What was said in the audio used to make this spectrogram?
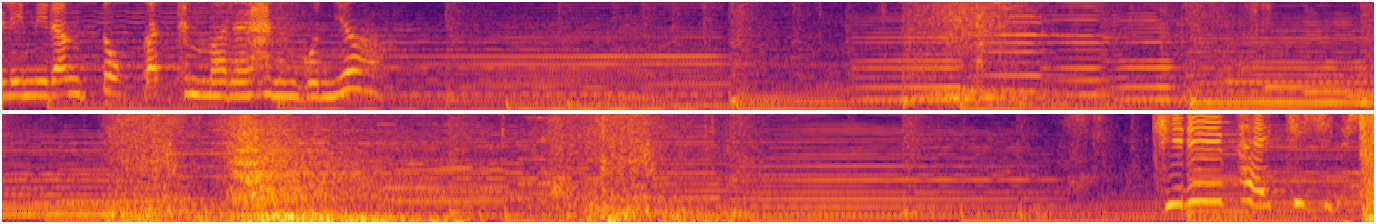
사절님이랑 똑같은 말을 하는군요. 길을 밝히십시오.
